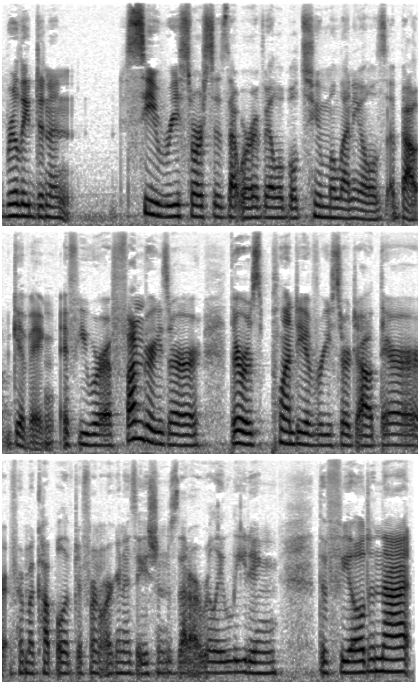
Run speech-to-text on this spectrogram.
really didn't see resources that were available to millennials about giving. If you were a fundraiser, there was plenty of research out there from a couple of different organizations that are really leading the field in that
